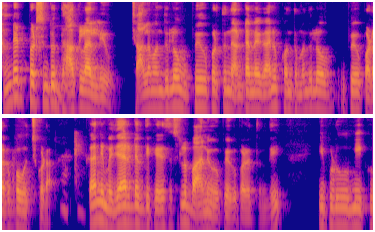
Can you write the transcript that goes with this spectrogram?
హండ్రెడ్ పర్సెంట్ దాఖలాలు లేవు. చాలా మందిలో ఉపయోగపడుతుంది అంటమే కానీ కొంతమందిలో ఉపయోగపడకపోవచ్చు కూడా. కానీ మెజారిటీ ఆఫ్ ది కేసెస్లో బాగానే ఉపయోగపడుతుంది. ఇప్పుడు మీకు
